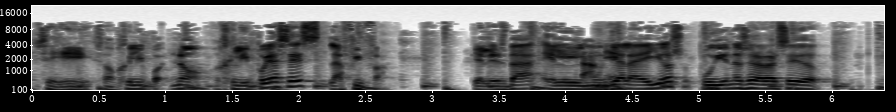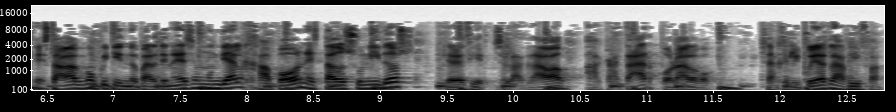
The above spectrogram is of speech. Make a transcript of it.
Sí, son gilipollas. No, gilipollas es la FIFA. Que les da el También. mundial a ellos, pudiéndose haberse ido. Estaban compitiendo para tener ese mundial Japón, Estados Unidos. Quiero decir, se las daba a Qatar por algo. O sea, gilipollas la FIFA.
